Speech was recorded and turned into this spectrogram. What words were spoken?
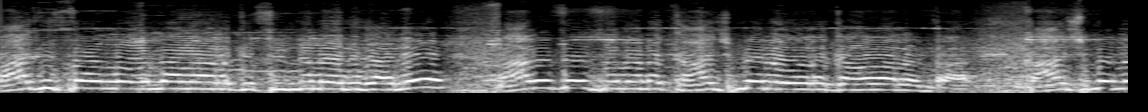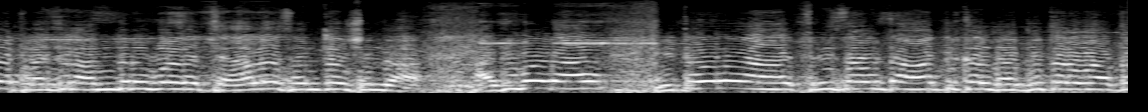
పాకిస్తాన్లో ఉన్న వాళ్ళకి తిండి లేదు కానీ భారతదేశంలో ఉన్న కాశ్మీర్ వాళ్ళకి కావాలంట. కాశ్మీర్లో ప్రజలందరూ కూడా చాలా సంతోషంగా. అది కూడా ఇటీవల సెవెంటీ ఆర్టికల్ రద్దు తర్వాత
